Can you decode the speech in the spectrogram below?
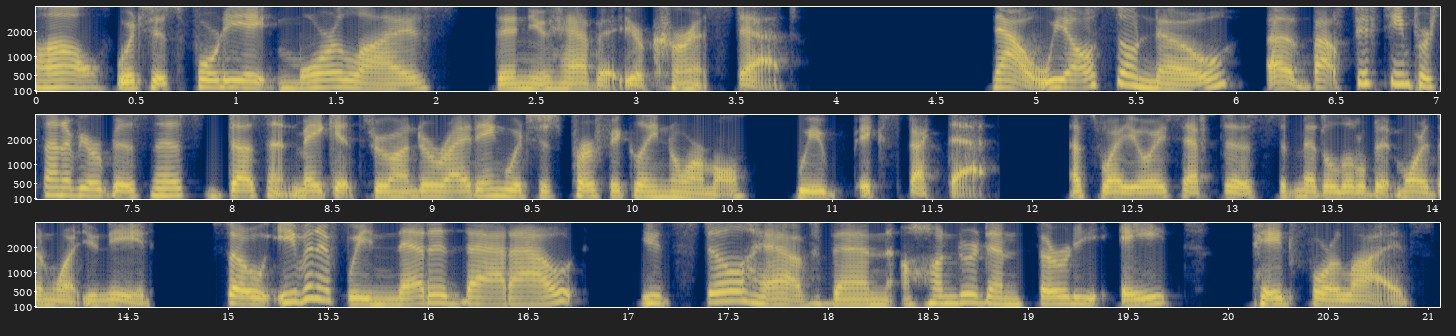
Wow. Which is 48 more lives than you have at your current stat. Now, we also know about 15% of your business doesn't make it through underwriting, which is perfectly normal. We expect that. That's why you always have to submit a little bit more than what you need. So even if we netted that out, you'd still have then 138 paid for lives,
